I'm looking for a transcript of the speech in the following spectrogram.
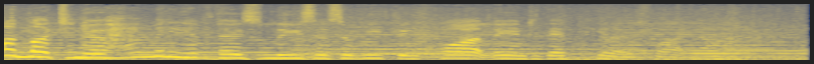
I'd like to know how many of those losers are weeping quietly into their pillows right now.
